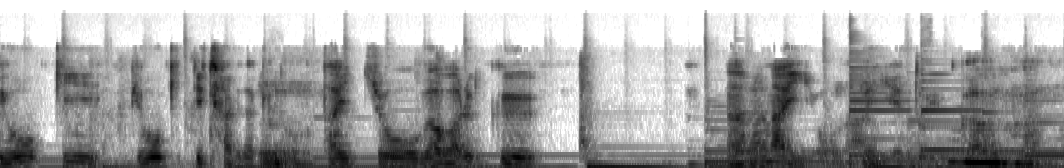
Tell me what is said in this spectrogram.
病気病気って言っちゃあれだけど、うん。体調が悪くならないような家というか、うんあの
